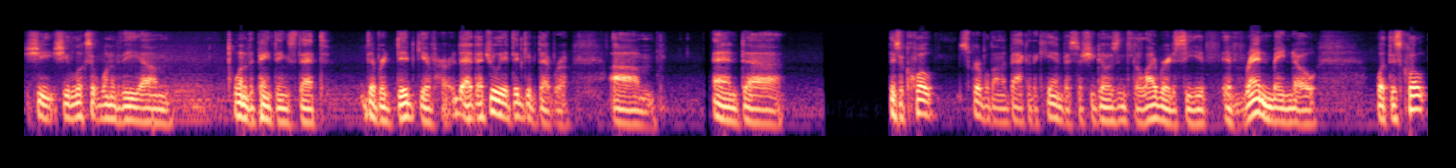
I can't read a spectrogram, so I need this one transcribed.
She she looks at one of the um, one of the paintings that Deborah did give her that that Juliet did give Deborah, um, and uh, there's a quote scribbled on the back of the canvas. So she goes into the library to see if if Ren may know what this quote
